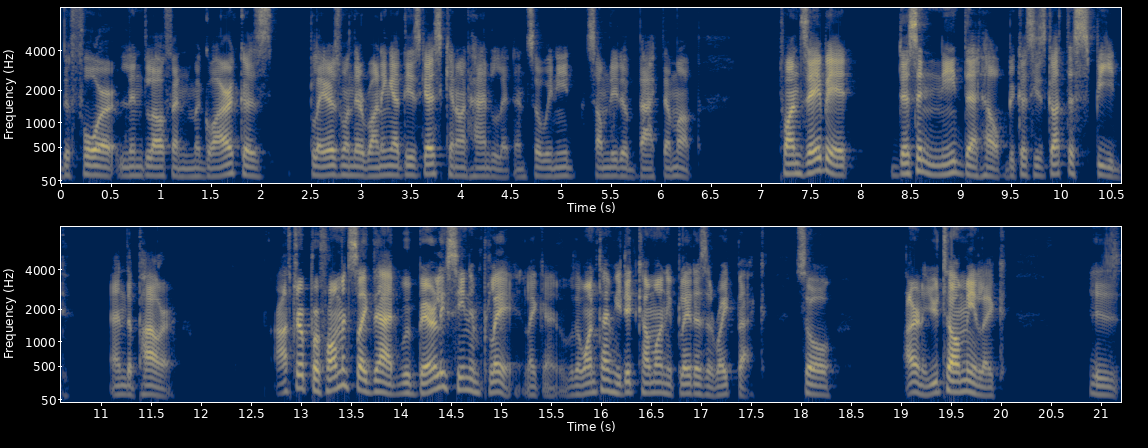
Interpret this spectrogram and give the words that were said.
before Lindelof and Maguire because players when they're running at these guys cannot handle it, and so we need somebody to back them up. Tuanzebe doesn't need that help because he's got the speed and the power. After a performance like that, we've barely seen him play. Like uh, the one time he did come on, he played as a right back. So I don't know. You tell me. Like, is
